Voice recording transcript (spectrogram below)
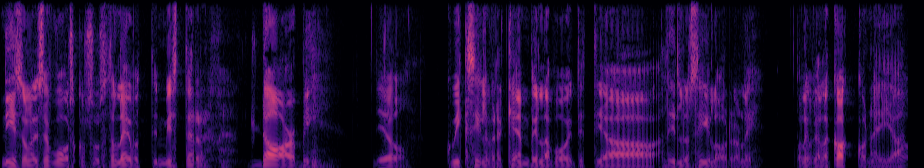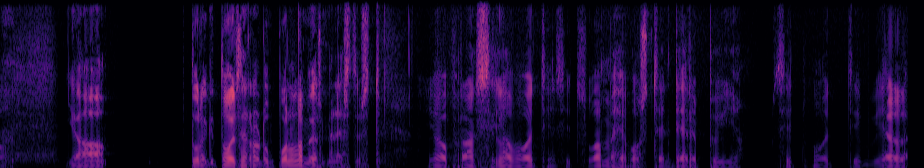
Niin se oli se vuosi, kun susta leivottiin Mr. Darby. Joo. Quicksilver Kempillä voitit ja Little Sealord oli, oli vielä kakkonen ja, ja tulikin toisen rodun puolella myös menestystä. Joo, Franssilla voitin sitten Suomen hevosten derby ja sitten voitti vielä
